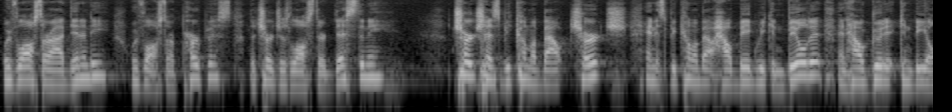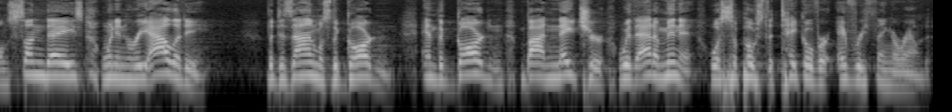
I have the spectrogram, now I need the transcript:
we've lost our identity, we've lost our purpose, the church has lost their destiny. Church has become about church, and it's become about how big we can build it and how good it can be on Sundays, when in reality, the design was the garden, and the garden, by nature, with Adam in it, was supposed to take over everything around it.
